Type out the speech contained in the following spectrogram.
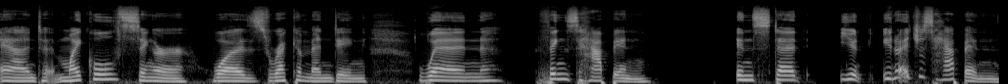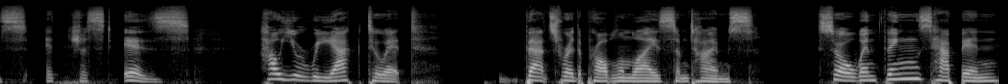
and Michael Singer was recommending when things happen, instead, you, you know, it just happens. It just is. How you react to it, that's where the problem lies sometimes. So when things happen,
